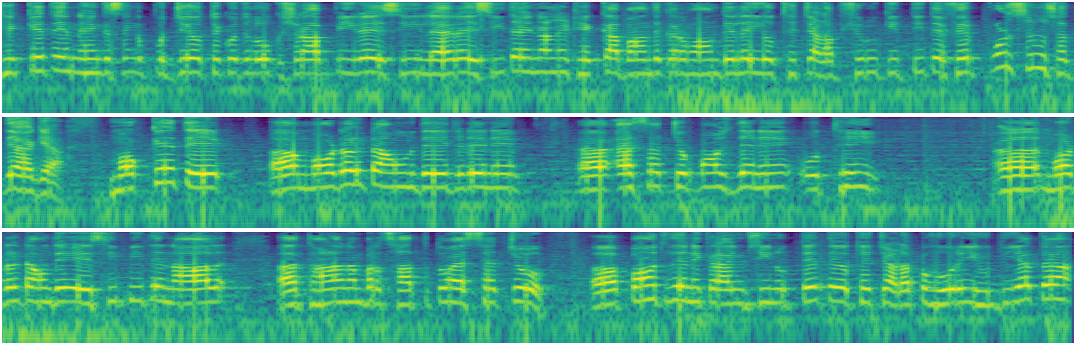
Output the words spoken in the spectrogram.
ਠੇਕੇ ਤੇ ਨਿਹੰਗ ਸਿੰਘ ਪੁੱਜੇ ਉੱਥੇ ਕੁਝ ਲੋਕ ਸ਼ਰਾਬ ਪੀ ਰਹੇ ਸੀ ਲੈ ਰਹੇ ਸੀ ਤਾਂ ਇਹਨਾਂ ਨੇ ਠੇਕਾ ਬੰਦ ਕਰਵਾਉਣ ਦੇ ਲਈ ਉੱਥੇ ਝੜਪ ਸ਼ੁਰੂ ਕੀਤੀ ਤੇ ਫਿਰ ਪੁਲਿਸ ਨੂੰ ਸੱਦਿਆ ਗਿਆ। ਮੌਕੇ ਤੇ ਅ, ਮਾਡਲ ਟਾਊਨ ਦੇ ਜਿਹੜੇ ਨੇ ਐਸਐਚਓ ਪਹੁੰਚਦੇ ਨੇ ਉੱਥੇ ਹੀ ਅ, ਮਾਡਲ ਟਾਊਨ ਦੇ ਏਸੀਪੀ ਤੇ ਨਾਲ ਥਾਣਾ ਨੰਬਰ 7 ਤੋਂ ਐਸਐਚਓ ਪਹੁੰਚਦੇ ਨੇ ਕ੍ਰਾਈਮ ਸੀਨ ਉੱਤੇ ਤੇ ਉੱਥੇ ਝੜਪ ਹੋ ਰਹੀ ਹੁੰਦੀ ਆ ਤਾਂ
